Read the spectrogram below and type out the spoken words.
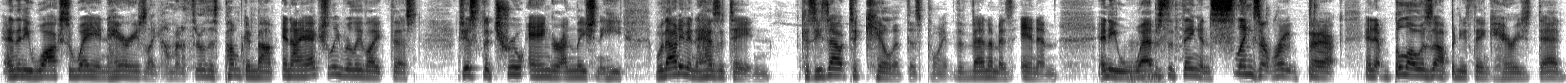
And then he walks away, and Harry's like, I'm gonna throw this pumpkin bomb. And I actually really like this. Just the true anger unleashing. He, without even hesitating, because he's out to kill at this point. The venom is in him. And he mm-hmm. webs the thing and slings it right back. And it blows up, and you think Harry's dead.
